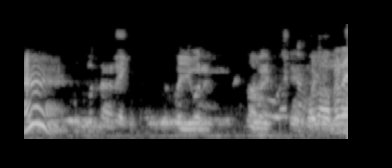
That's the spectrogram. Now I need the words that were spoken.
হ্যাঁ। মানে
